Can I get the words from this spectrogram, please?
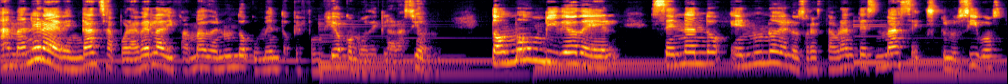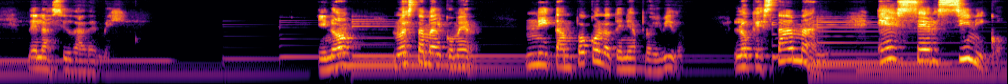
a manera de venganza por haberla difamado en un documento que fungió como declaración, tomó un video de él cenando en uno de los restaurantes más exclusivos de la Ciudad de México. Y no, no está mal comer, ni tampoco lo tenía prohibido. Lo que está mal es ser cínico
